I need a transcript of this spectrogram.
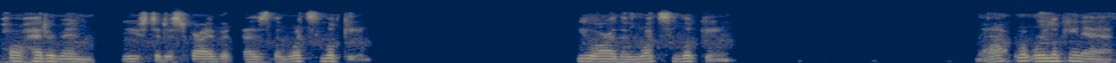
Paul Hedderman used to describe it as the what's looking. You are the what's looking, not what we're looking at.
